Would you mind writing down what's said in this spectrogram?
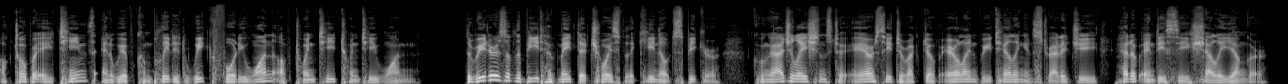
October 18th, and we have completed week 41 of 2021. The readers of The Beat have made their choice for the keynote speaker. Congratulations to ARC Director of Airline Retailing and Strategy, Head of NDC, Shelley Younger.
